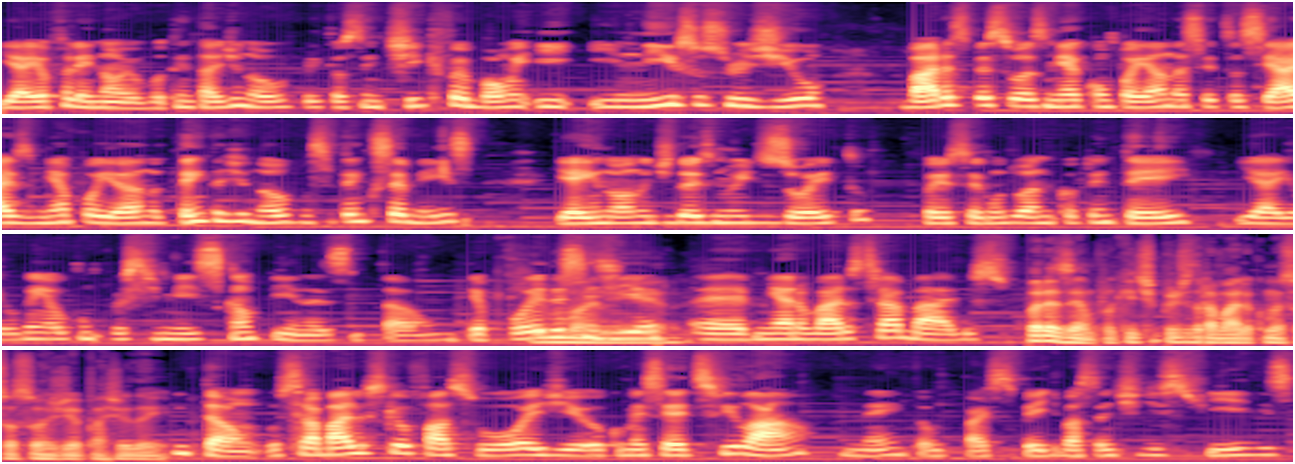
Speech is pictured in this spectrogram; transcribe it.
E aí eu falei, não, eu vou tentar de novo, porque eu senti que foi bom. E, e nisso surgiu várias pessoas me acompanhando nas redes sociais, me apoiando. Tenta de novo, você tem que ser Miss. E aí no ano de 2018, foi o segundo ano que eu tentei. E aí eu ganhei o concurso de Miss Campinas. Então, depois Que desse maneiro. dia, é, vieram vários trabalhos. Por exemplo, que tipo de trabalho começou a surgir a partir daí? Então, os trabalhos que eu faço hoje, eu comecei a desfilar, né? Então, participei de bastante desfiles.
